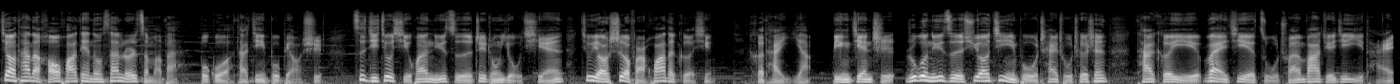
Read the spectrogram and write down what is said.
叫他的豪华电动三轮怎么办？”不过他进一步表示，自己就喜欢女子这种有钱就要设法花的个性，和他一样，并坚持如果女子需要进一步拆除车身，他可以外借祖传挖掘机一台，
